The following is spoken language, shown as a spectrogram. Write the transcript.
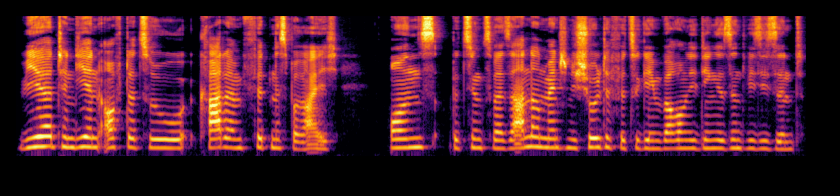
Wir tendieren oft dazu, gerade im Fitnessbereich, uns bzw. anderen Menschen die Schuld dafür zu geben, warum die Dinge sind, wie sie sind.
